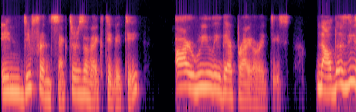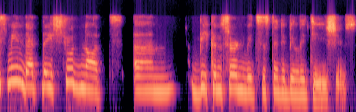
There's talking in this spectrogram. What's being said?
in different sectors of activity are really their priorities. Now, does this mean that they should not um, be concerned with sustainability issues?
